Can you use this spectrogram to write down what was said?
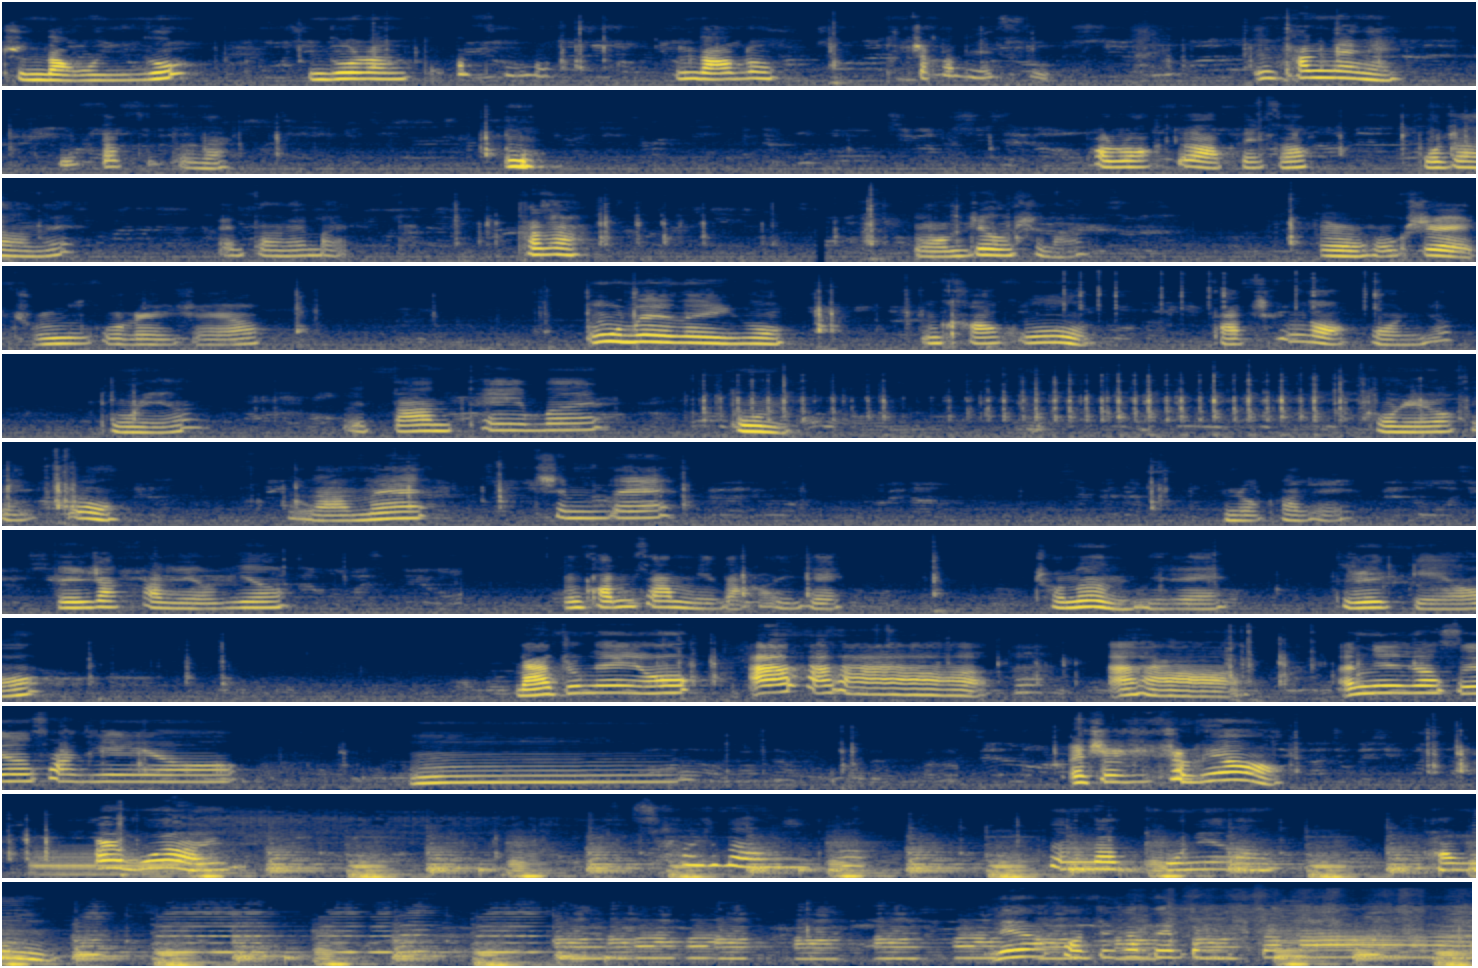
준다고 이거? 이거랑 똑같은 거? 나도 부자가 됐어 응 당연해 응 따뜻하네. 응 바로 학교 앞에서 보자하네. 일단 해봐야겠다. 가자. 어, 언제 오시나? 어, 혹시 중국어래세요? 오, 네네, 이거. 이거 가구 다 챙겨왔거든요? 돈이요? 일단 테이블, 돈. 돈 이렇게 있고, 그 다음에 침대, 이렇게까지. 의자까지 여기요. 음, 감사합니다. 이제, 저는 이제, 드릴게요. 나중에요. 아하하. 아하. 안녕히 가세요, 사기예요. 음. 아, 저, 저, 저기요. 아니, 뭐야. 이- 사기다. 난, 나 돈이랑 하고는. 내가 거지가 돼버렸잖아.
